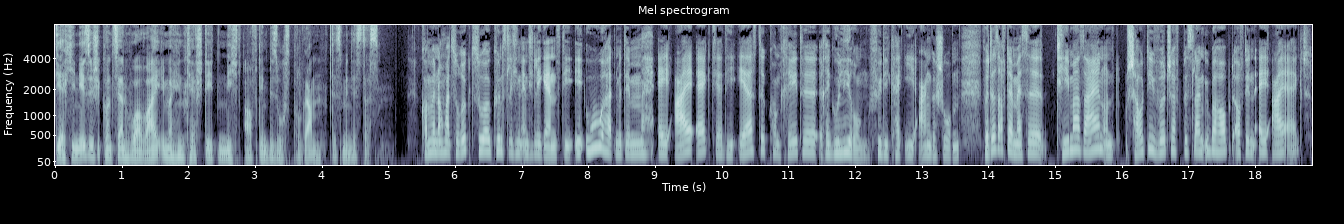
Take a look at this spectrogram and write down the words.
Der chinesische Konzern Huawei immerhin, der steht nicht auf dem Besuchsprogramm des Ministers. Kommen wir nochmal zurück zur künstlichen Intelligenz. Die EU hat mit dem AI Act ja die erste konkrete Regulierung für die KI angeschoben. Wird das auf der Messe Thema sein und schaut die Wirtschaft bislang überhaupt auf den AI Act?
